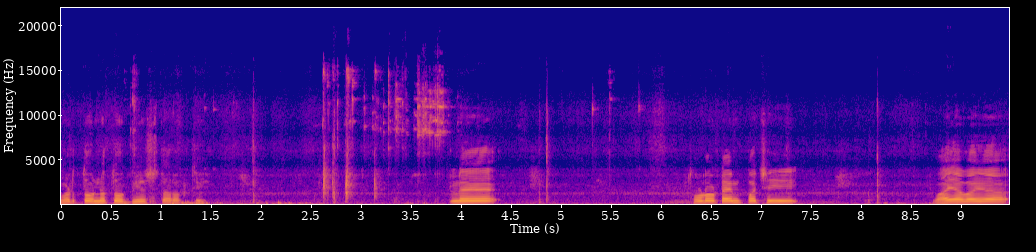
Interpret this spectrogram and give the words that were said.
મળતો નહોતો ભેંસ તરફથી. એટલે થોડો ટાઈમ પછી વાયા વાયા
